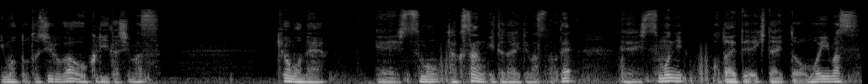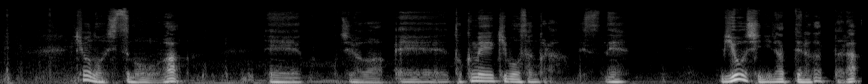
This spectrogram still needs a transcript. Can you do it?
井本敏弘がお送りいたします。今日もね、えー、質問たくさんいただいてますので、えー、質問に答えていきたいと思います。今日の質問は、えー、こちらは、えー、匿名希望さんからですね。美容師になってなかったら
